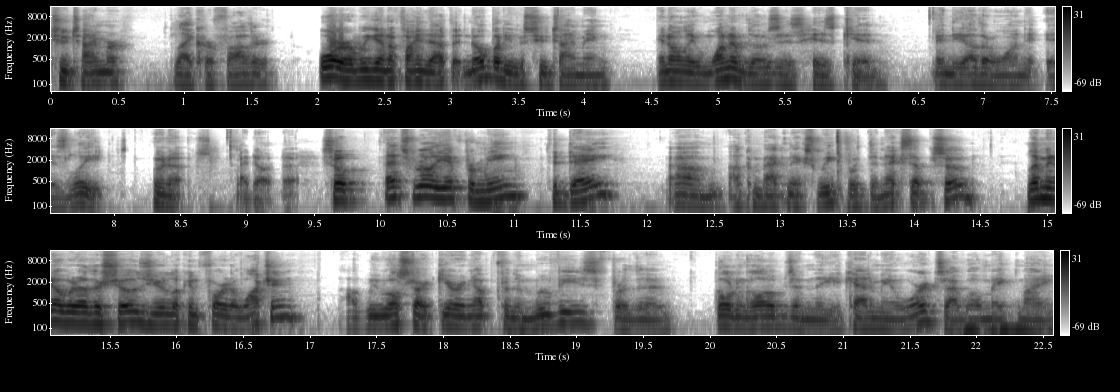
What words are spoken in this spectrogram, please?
two timer like her father? Or are we going to find out that nobody was two timing and only one of those is his kid and the other one is Lee? Who knows? I don't know. So that's really it for me today. Um, I'll come back next week with the next episode. Let me know what other shows you're looking forward to watching. Uh, we will start gearing up for the movies for the Golden Globes and the Academy Awards. I will make my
